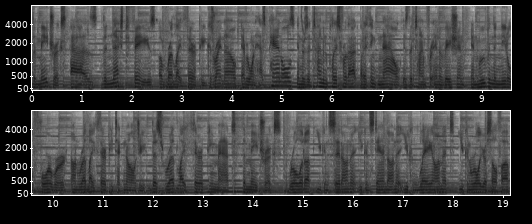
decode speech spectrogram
the Matrix, as the next phase of red light therapy because right now everyone has panels and there's a time and place for that. But I think now is the time for innovation and moving the needle forward on red light therapy technology. This red light therapy mat, the Matrix, roll it up. You can sit on it, you can stand on it, you can lay on it, you can roll yourself up.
